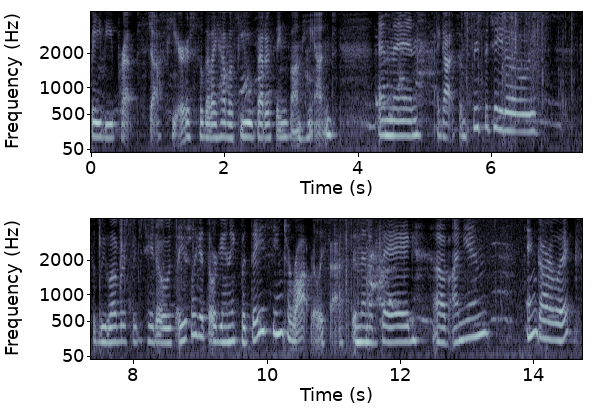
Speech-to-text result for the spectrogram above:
baby prep stuff here so that I have a few better things on hand. And then I got some sweet potatoes because we love our sweet potatoes. I usually get the organic, but they seem to rot really fast. And then a bag of onions and garlic.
